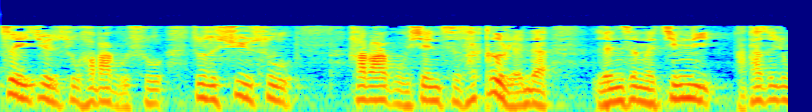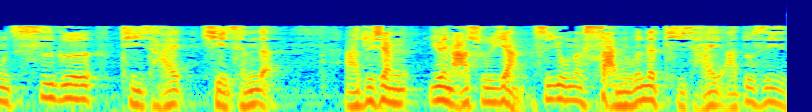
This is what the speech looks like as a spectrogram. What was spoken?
这一卷书《哈巴谷书》就是叙述哈巴谷先知他个人的人生的经历啊，他是用诗歌题材写成的啊，就像约拿书一样，是用那散文的题材啊，都是一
